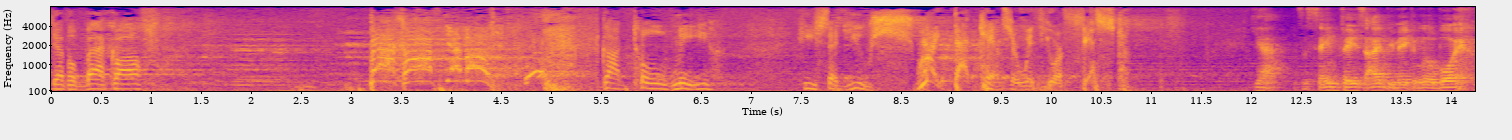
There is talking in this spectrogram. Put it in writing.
Devil, back off. God told me, He said, You smite that cancer with your fist. Yeah, it's the same face I'd be making, little boy.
